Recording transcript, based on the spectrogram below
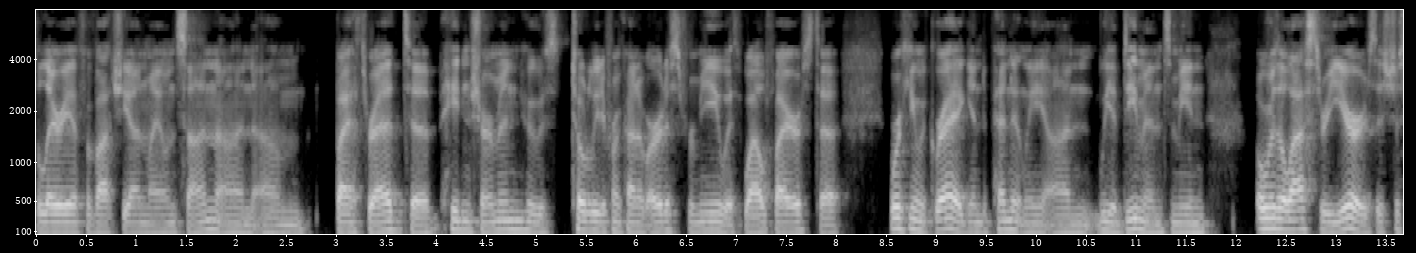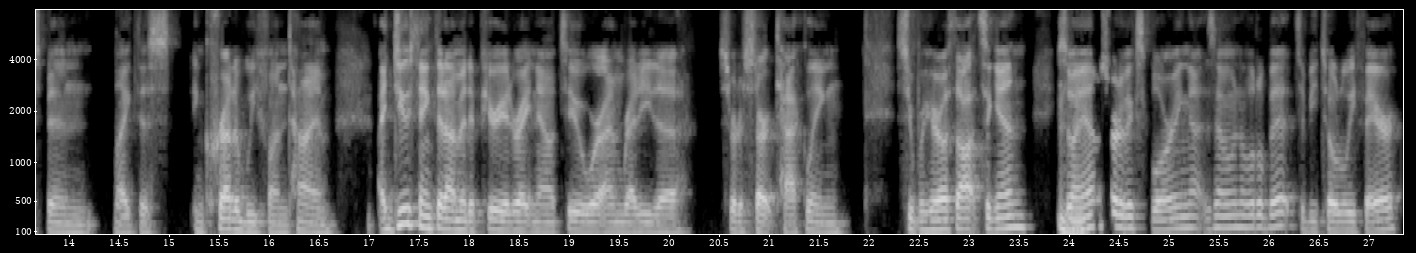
valeria favoccia and my own son on um, by a thread to Hayden Sherman, who's totally different kind of artist for me with wildfires, to working with Greg independently on We Have Demons. I mean, over the last three years, it's just been like this incredibly fun time. I do think that I'm at a period right now too where I'm ready to sort of start tackling superhero thoughts again. So mm-hmm. I am sort of exploring that zone a little bit to be totally fair.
